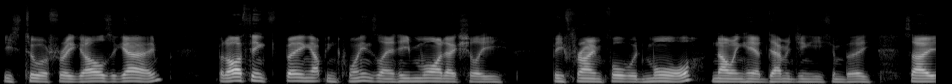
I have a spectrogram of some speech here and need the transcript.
his two or three goals a game. But I think being up in Queensland, he might actually be thrown forward more, knowing how damaging he can be. So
